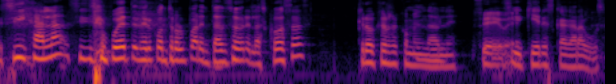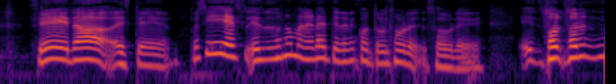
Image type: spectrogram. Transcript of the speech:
sí jala, sí se puede tener control parental sobre las cosas. Creo que es recomendable. Sí, güey. Si quieres cagar a gusto. Sí, no, este, pues sí, es, es una manera de tener el control sobre, sobre, eh, son, son-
